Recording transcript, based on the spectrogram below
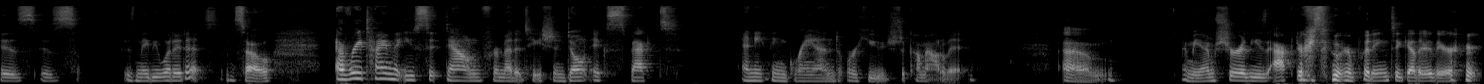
is is is maybe what it is. And so every time that you sit down for meditation, don't expect anything grand or huge to come out of it. Um, I mean, I'm sure these actors who are putting together their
